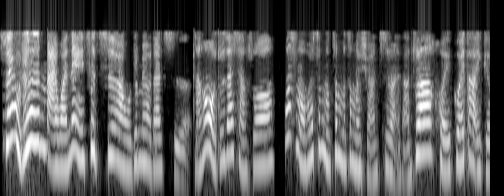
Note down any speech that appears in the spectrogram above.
所以我就是买完那一次吃完，我就没有再吃了。然后我就在想说，为什么我会这么这么这么喜欢吃软糖？就要回归到一个。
